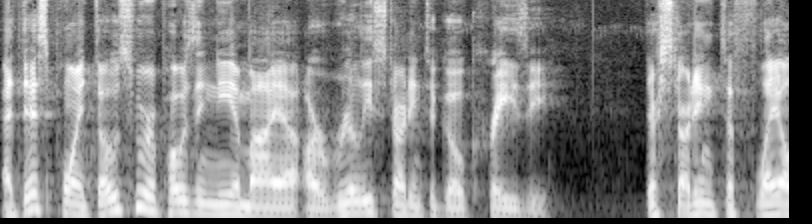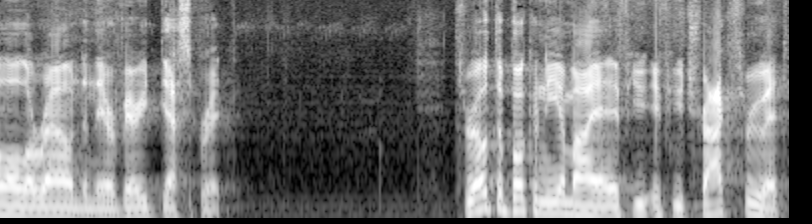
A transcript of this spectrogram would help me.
At this point, those who are opposing Nehemiah are really starting to go crazy. They're starting to flail all around and they are very desperate. Throughout the book of Nehemiah, if you, if you track through it,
